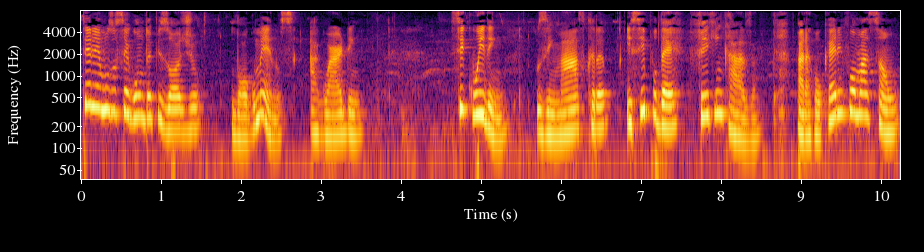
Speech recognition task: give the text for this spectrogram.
Teremos o segundo episódio logo menos. Aguardem. Se cuidem, usem máscara e, se puder, fique em casa. Para qualquer informação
